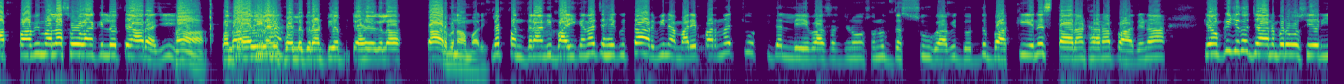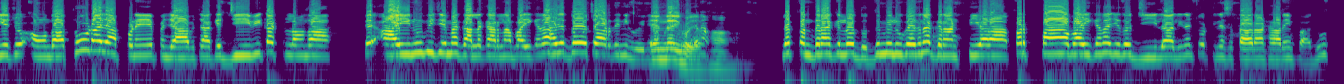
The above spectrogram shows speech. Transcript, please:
ਆਪਾਂ ਵੀ ਮੰਨ ਲਾ 16 ਕਿਲੋ ਤਿਆਰ ਆ ਜੀ। ਹਾਂ 15 ਬਾਕੀ ਦੀ ਯਾਨੀ ਫੁੱਲ ਗਾਰੰਟੀ ਆ ਚਾਹੇ ਅਗਲਾ ਧਾਰ ਬਣਾ ਮਾਰੇ। ਲੈ 15 ਦੀ ਬਾਈ ਕਹਿੰਦਾ ਚਾਹੇ ਕੋਈ ਧਾਰ ਵੀ ਨਾ ਮਾਰੇ ਪਰ ਨਾ ਝੋਟੀ ਦਾ ਲੇਵਾ ਸੱਜਣੋ ਤੁਹਾਨੂੰ ਦੱਸੂਗਾ ਵੀ ਦੁੱਧ ਬਾਕੀ ਇਹਨੇ 17 18 ਪਾ ਦੇਣਾ। ਕਿਉਂਕਿ ਜਦੋਂ ਜਾਨਵਰ ਉਸ ਏਰੀਏ ਚੋਂ ਆਉਂਦਾ ਥੋੜਾ ਜਿਹਾ ਆਪਣੇ ਪੰਜਾਬ ਚ ਆ ਕੇ ਜੀ ਵੀ ਘੱਟ ਲਾਉਂਦਾ ਤੇ ਆਈ ਨੂੰ ਵੀ ਜੇ ਮੈਂ ਗੱਲ ਕਰ ਲਾਂ ਬਾਈ ਕਹਿੰਦਾ ਹਜੇ 2-4 ਦਿਨ ਹੀ ਹੋਏ ਨੇ ਇੰਨਾ ਹੀ ਹੋਇਆ ਹਾਂ। ਲੈ 15 ਕਿਲੋ ਦੁੱਧ ਮਿਲੂਗਾ ਇਹਦੇ ਨਾਲ ਗਾਰੰਟੀ ਵਾਲਾ। ਪਰ ਪਾ ਬਾਈ ਕਹਿੰਦਾ ਜਦੋਂ ਜੀ ਲਾ ਲਈ ਨਾ ਝੋਟੀ ਨੇ 17 18 ਹੀ ਪਾ ਦੂ।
